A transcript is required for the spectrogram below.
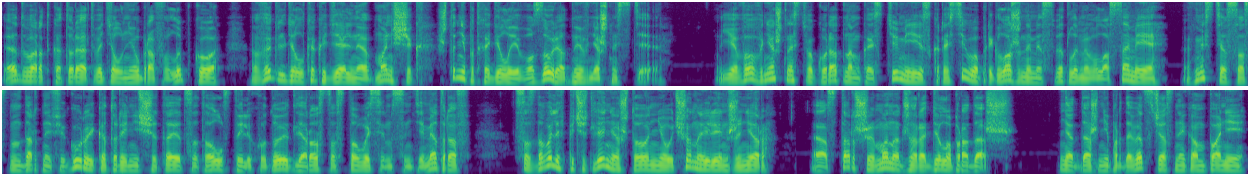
Эдвард, который ответил не убрав улыбку, выглядел как идеальный обманщик, что не подходило его заурядной внешности. Его внешность в аккуратном костюме и с красиво приглаженными светлыми волосами, вместе со стандартной фигурой, которая не считается толстой или худой для роста 108 сантиметров, создавали впечатление, что он не ученый или инженер, а старший менеджер отдела продаж. Нет, даже не продавец частной компании,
